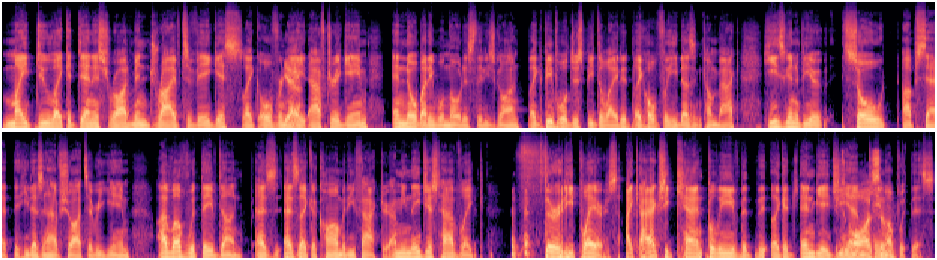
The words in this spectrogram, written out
might do like a Dennis Rodman drive to Vegas, like overnight after a game, and nobody will notice that he's gone. Like people will just be delighted. Like hopefully he doesn't come back. He's going to be uh so upset that he doesn't have shots every game. I love what they've done as as like a comedy factor. I mean, they just have like 30 players. I, I actually can't believe that the, like an NBA GM came up with this.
